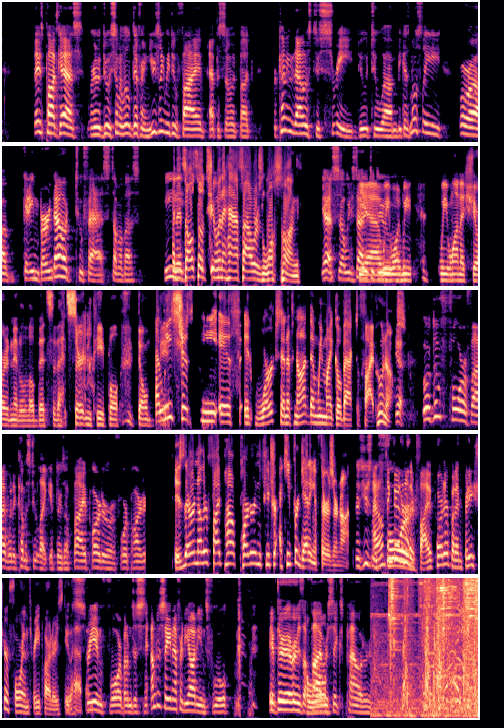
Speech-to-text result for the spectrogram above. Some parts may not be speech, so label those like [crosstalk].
Today's podcast, we're going to do something a little different. Usually we do five episodes, but we're cutting it down to three due to, um, because mostly we're uh, getting burned out too fast, some of us. Me, And it's also two and a half hours long. yeah, so we decided yeah, to do. we want we we want to shorten it a little bit so that [laughs] certain people don't. At bitch. least just see if it works, and if not, then we might go back to five. Who knows? Yeah. We'll do four or five when it comes to like if there's a five parter or a four parter. Is there another five pow- parter in the future? I keep forgetting if there is or not. There's usually I don't four. think there's another five parter, but I'm pretty sure four and three parters do It's happen. Three and four, but I'm just saying, I'm just saying that for the audience, fool. [laughs] if there ever is a five oh. or Fool.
